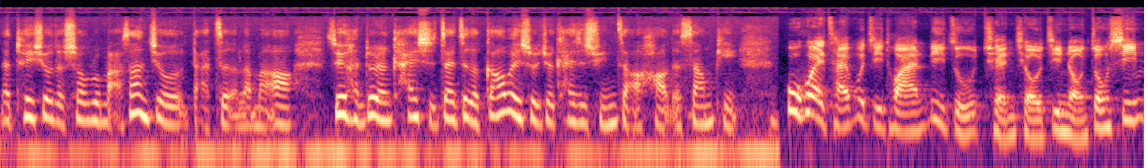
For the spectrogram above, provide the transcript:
那退休的收入马上就打折了嘛啊。所以很多人开始在这个高位时候就开始寻找好的商品。互惠财富集团立足全球金融中心，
